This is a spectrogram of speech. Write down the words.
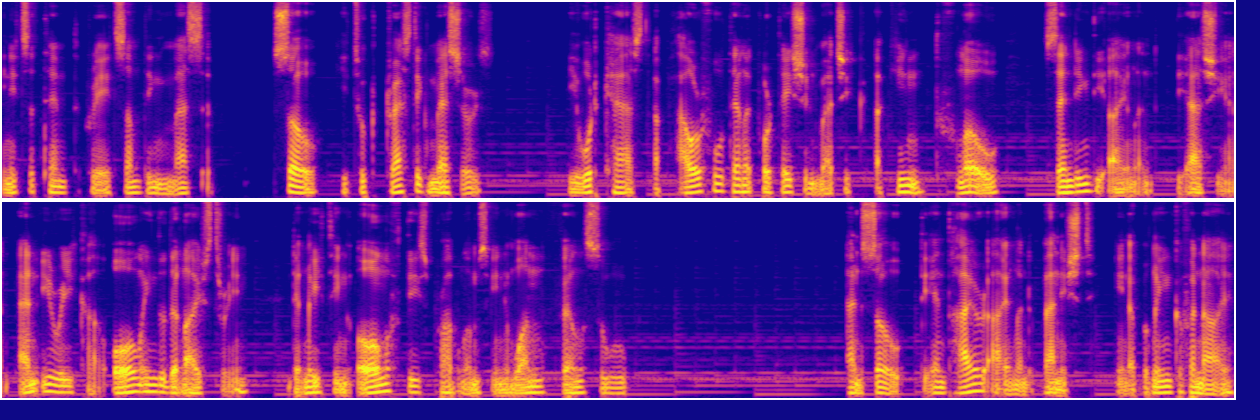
in its attempt to create something massive. So, he took drastic measures he would cast a powerful teleportation magic akin to flow, sending the island, the Ascian, and Eureka all into the Lifestream, deleting all of these problems in one fell swoop. And so the entire island vanished in a blink of an eye.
